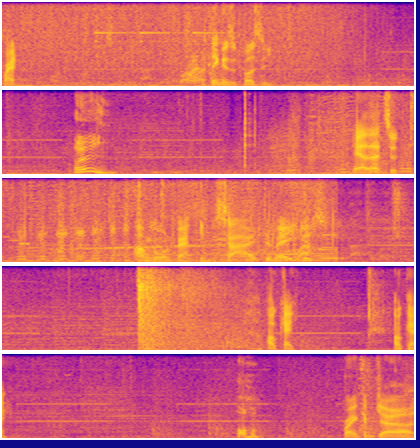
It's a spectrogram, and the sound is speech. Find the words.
What? The thing is buzzy. Hey. Yeah, that's it. I'm going back inside to Vegas. Okay. Okay. Oh. Prank him, John.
